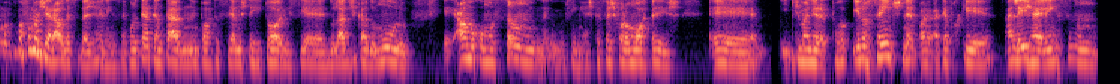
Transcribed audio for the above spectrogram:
uma, uma, forma geral da cidade israelense. Né? Quando tem atentado, não importa se é nos territórios, se é do lado de cada muro, é, há uma comoção, né? enfim, as pessoas foram mortas é, de maneira inocente, né? até porque a lei israelense não,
